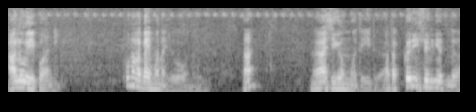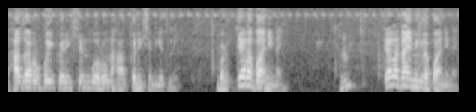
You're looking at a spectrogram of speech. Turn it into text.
आलो वय पाणी. कोणाला काय म्हणायचं बाबा म्हणजे? हां? अशी गंमत आहे इथं. आता कनेक्शन घेतलं हजार रुपये कनेक्शन भरून हा कनेक्शन घेतलं बरं त्याला पाणी नाही. त्याला टायमिंगला पाणी नाही.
